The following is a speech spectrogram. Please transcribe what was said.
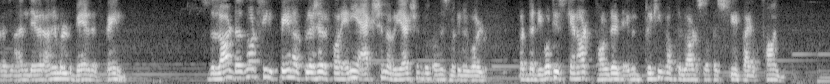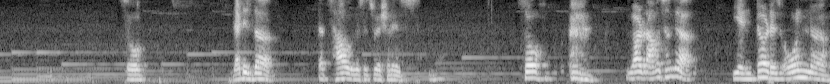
and they were unable to bear that pain. So the Lord does not feel pain or pleasure for any action or reaction to this material world. But the devotees cannot tolerate even pricking of the Lord's lotus feet by a thorn. So that is the that's how the situation is. So Lord Ramachandra he entered his own uh,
